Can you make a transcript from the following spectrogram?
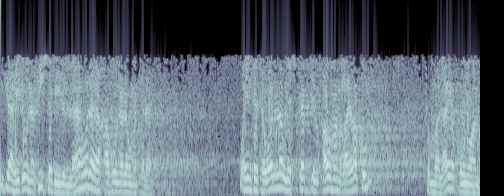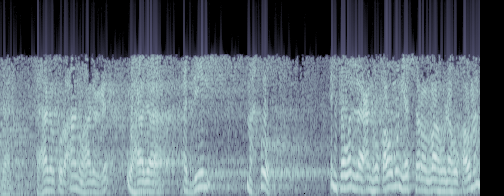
يجاهدون في سبيل الله ولا يخافون لومة لائم. وإن تتولوا يستبدل قوما غيركم ثم لا يكونوا أمثالكم. فهذا القرآن وهذا وهذا الدين محفوظ. إن تولى عنه قوم يسر الله له قوما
